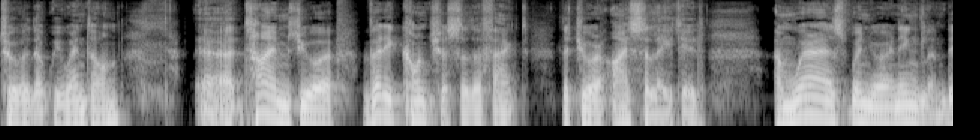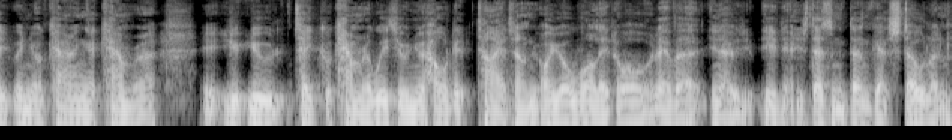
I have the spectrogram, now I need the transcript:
tour that we went on. Uh, at times you were very conscious of the fact that you are isolated. And whereas when you're in England, when you're carrying a camera, you, you take your camera with you and you hold it tight on or your wallet or whatever, you know, it doesn't, doesn't get stolen.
